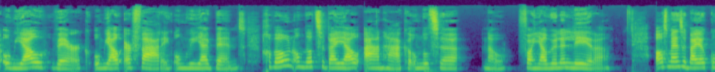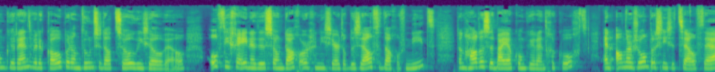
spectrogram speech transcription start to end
om jouw werk, om jouw ervaring, om wie jij bent. Gewoon omdat ze bij jou aanhaken, omdat ze nou, van jou willen leren. Als mensen bij jouw concurrent willen kopen, dan doen ze dat sowieso wel. Of diegene dus zo'n dag organiseert op dezelfde dag of niet, dan hadden ze bij jouw concurrent gekocht. En andersom precies hetzelfde. Hè?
